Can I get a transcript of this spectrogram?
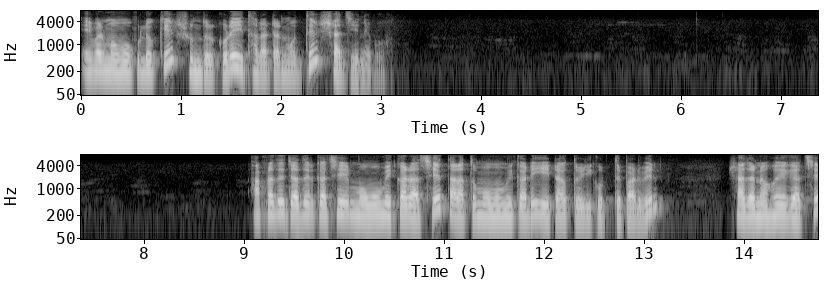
এবার মোমোগুলোকে সুন্দর করে এই থালাটার মধ্যে সাজিয়ে নেব। আপনাদের যাদের কাছে মোমো মেকার আছে, তারা তো মোমো মেকারেই এটা তৈরি করতে পারবেন। সাজানো হয়ে গেছে।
